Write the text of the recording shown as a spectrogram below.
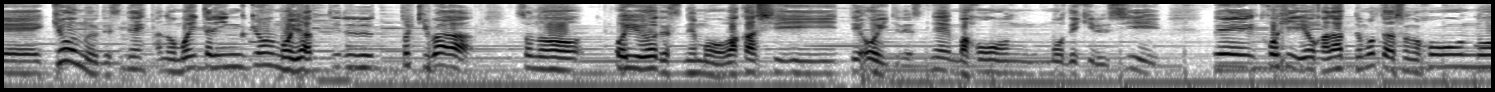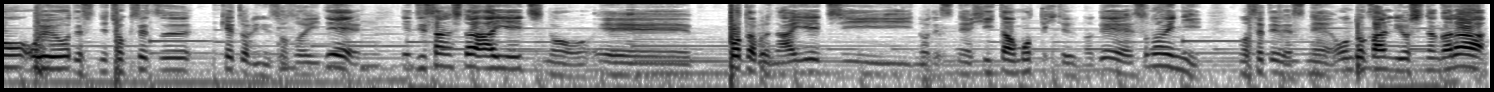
えー、業務ですね、あの、モニタリング業務をやってる時は、その、お湯をですね、もう沸かしておいてですね、まあ、保温もできるし、で、コーヒー入れようかなって思ったら、その保温のお湯をですね、直接ケトルに注いで、で、持参した IH の、えー、ポータブルな IH のですね、ヒーターを持ってきてるので、その上に乗せてですね、温度管理をしながら、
